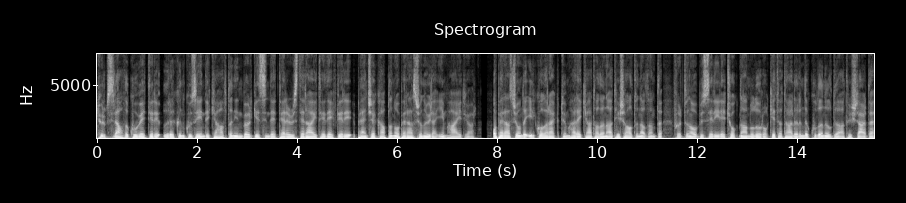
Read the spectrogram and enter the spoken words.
Türk Silahlı Kuvvetleri Irak'ın kuzeyindeki Haftanin bölgesinde teröristlere ait hedefleri Pençe Kaplan operasyonuyla imha ediyor. Operasyonda ilk olarak tüm harekat alanı ateş altına alındı. Fırtına obüsleriyle çok namlulu roket atarların da kullanıldığı atışlarda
